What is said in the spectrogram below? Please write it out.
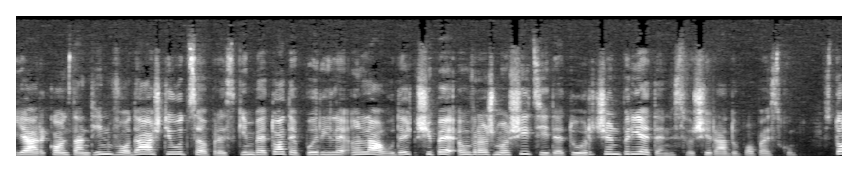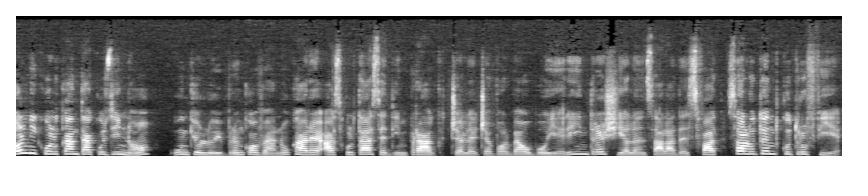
iar Constantin Voda a știut să preschimbe toate pârile în laude și pe învrăjmășiții de turci în prieteni, sfârșit Radu Popescu. Stolnicul Cantacuzino, Unchiul lui Brâncoveanu, care ascultase din prag cele ce vorbeau boierii, intră și el în sala de sfat, salutând cu trufie.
